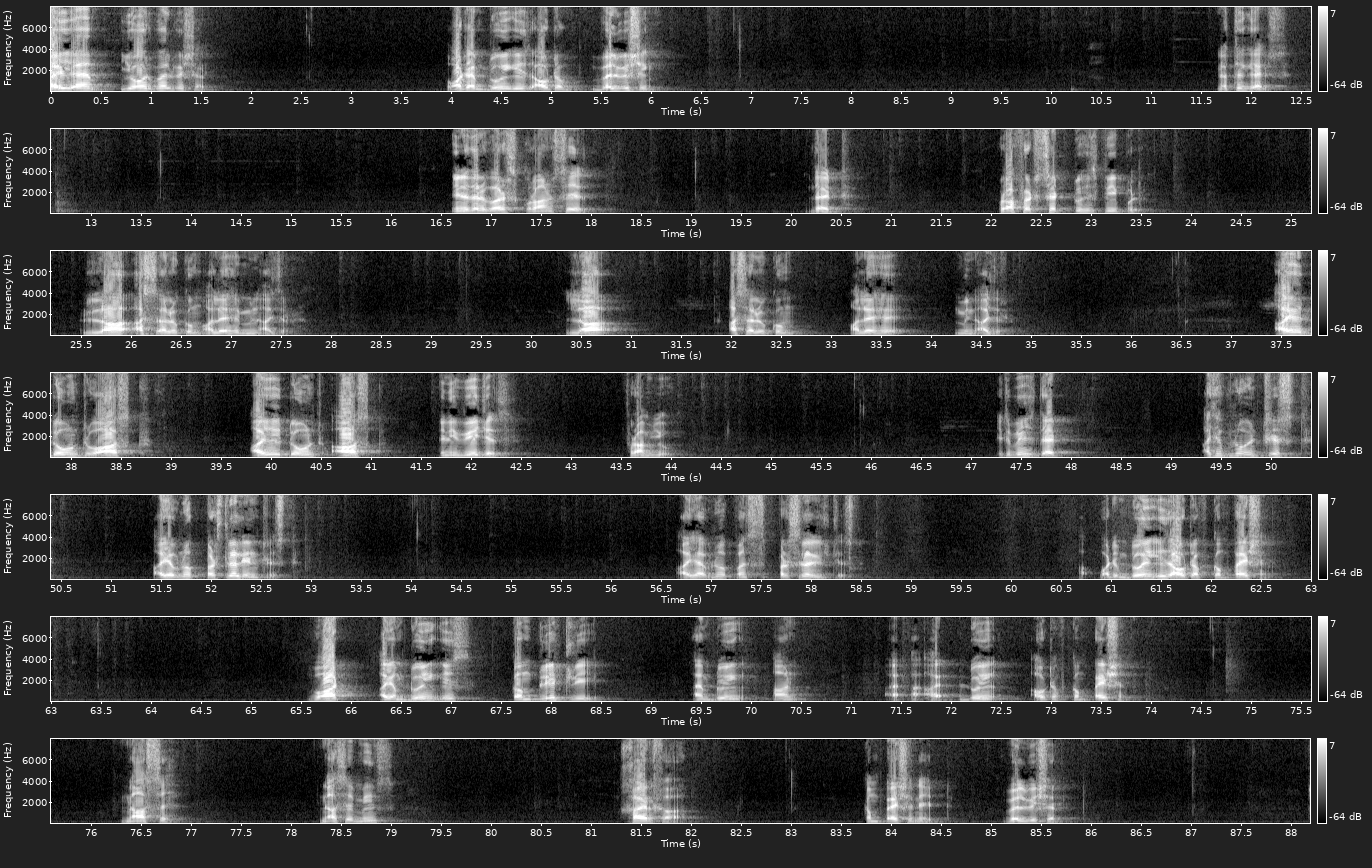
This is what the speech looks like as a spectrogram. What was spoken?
I am your well-wisher what am doing is out of well-wishing nothing else another verse قرآن سے that prophet said to his people لا اسلکم من اجر لا اسلکم من اجر I don't ask I don't ask any wages from you it means that I have no interest I have no personal interest I have no personal interest what am doing is out of compassion what I am doing is completely I am doing on doing out of compassion ناسے ناسے means خیر خواہ compassionate well wisher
